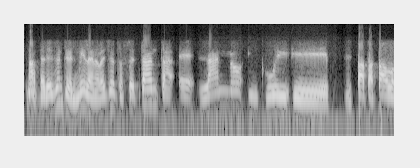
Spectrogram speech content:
No, per esempio il 1970 è l'anno in cui eh, il Papa Paolo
